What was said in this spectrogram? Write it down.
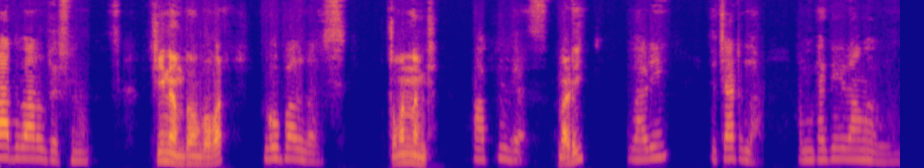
রাত বারোটার সময়। কি নাম তোমার বাবার? গোপাল দাস। তোমার নাম কি? পাপু দাস। বাড়ি? বাড়ি চাটলা। আমি থাকি রামাগুন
